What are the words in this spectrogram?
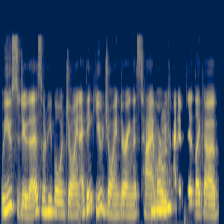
we used to do this when people would join. I think you joined during this time mm-hmm. where we mm-hmm. kind of did like a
